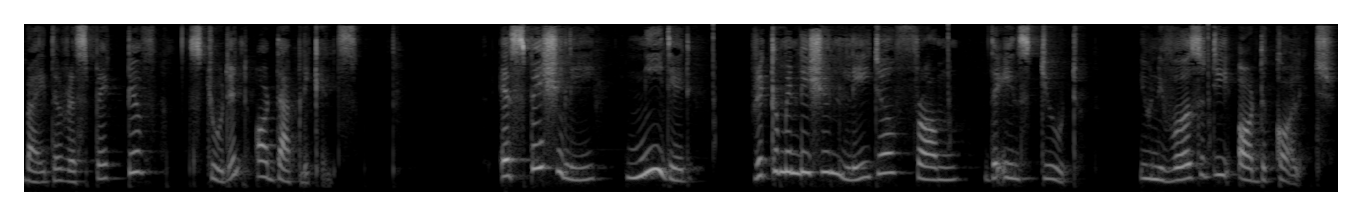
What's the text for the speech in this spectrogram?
by the respective student or the applicants. Especially needed recommendation letter from the institute, university, or the college.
